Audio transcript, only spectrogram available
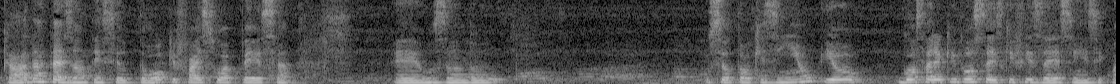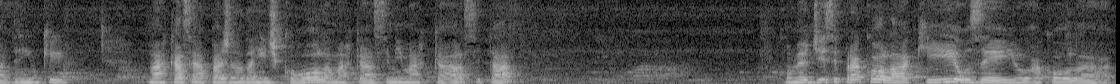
cada artesão tem seu toque, faz sua peça é, usando o seu toquezinho. E eu gostaria que vocês que fizessem esse quadrinho, que marcassem a página da Rede Cola, marcasse, me marcasse, tá? Como eu disse, para colar aqui, eu usei a cola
